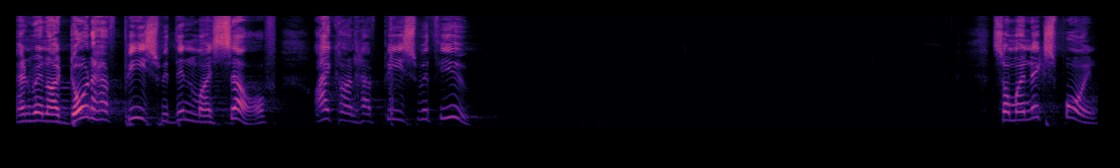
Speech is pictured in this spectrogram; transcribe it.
And when I don't have peace within myself, I can't have peace with you. So, my next point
